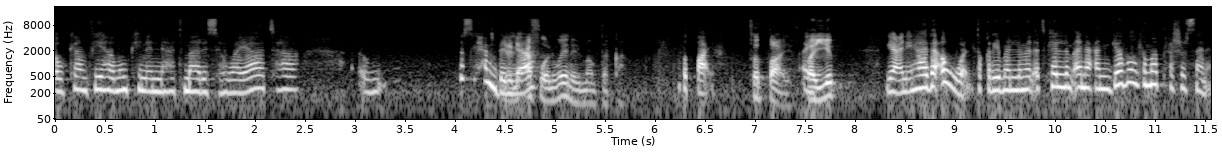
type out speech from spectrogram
أو كان- فيها ممكن أنها تمارس هواياتها. بس الحمد يعني لله. عفوا وين المنطقة؟ بالطائف. في الطائف. أي. طيب. يعني هذا أول تقريبا لما أتكلم أنا عن قبل 18 سنة.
